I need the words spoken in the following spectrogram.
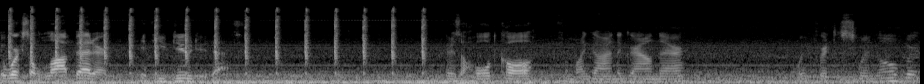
It works a lot better if you do do that. There's a hold call from my guy on the ground there. Wait for it to swing over.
